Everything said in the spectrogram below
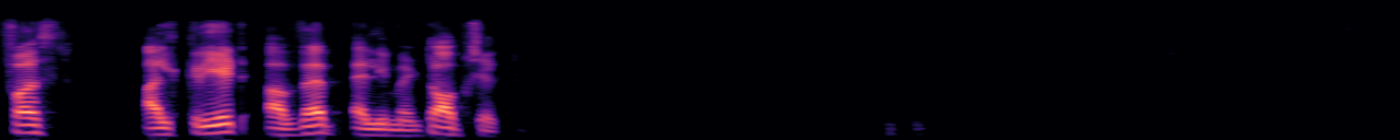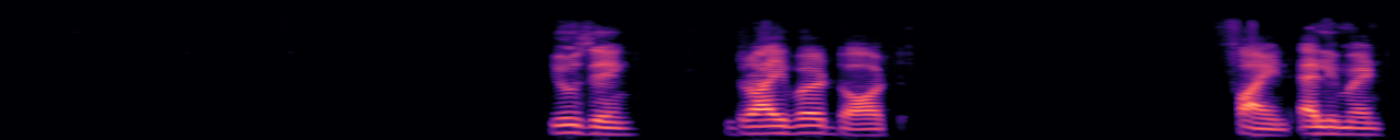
first I'll create a web element object. Using driver dot find element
